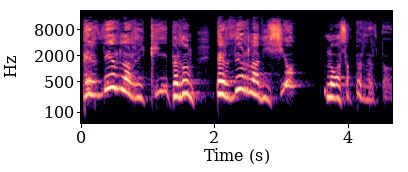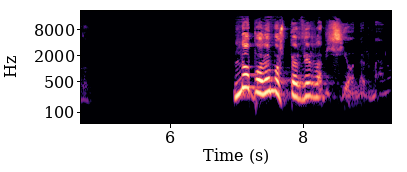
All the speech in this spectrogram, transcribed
Perder la riqueza, perdón, perder la visión lo vas a perder todo. No podemos perder la visión, hermano.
